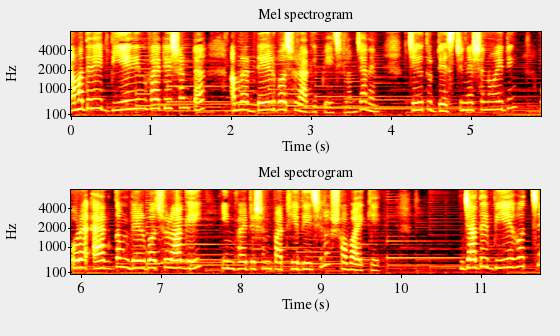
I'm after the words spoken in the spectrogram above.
আমাদের এই বিয়ের ইনভাইটেশনটা আমরা দেড় বছর আগে পেয়েছিলাম, জানেন? যেহেতু ডেস্টিনেশন ওয়েডিং ওরা একদম দেড় বছর আগেই ইনভাইটেশন পাঠিয়ে দিয়েছিল সবাইকে। যাদের বিয়ে হচ্ছে,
